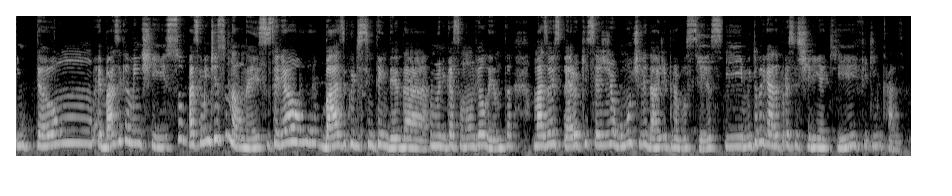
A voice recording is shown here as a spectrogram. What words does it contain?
Então, é basicamente isso. Basicamente isso não, né? Isso seria o básico de se entender da comunicação não violenta, mas eu espero que seja de alguma utilidade para vocês. E muito obrigada por assistirem aqui e fiquem em casa.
